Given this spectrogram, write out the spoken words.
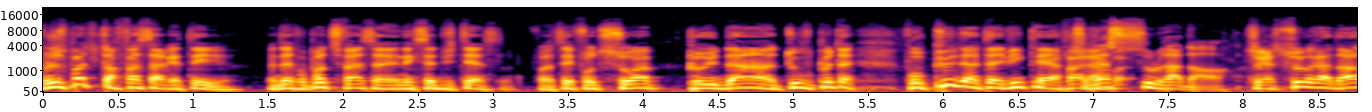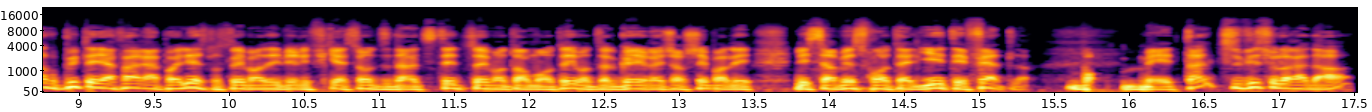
faut juste pas que tu te refasses arrêter. là. Maintenant, faut pas que tu fasses un excès de vitesse. Là. Faut, tu sais, faut que tu sois prudent en tout. Faut, faut plus dans ta vie que tu aies affaire Tu à la restes sous le radar. tu restes sous le radar, faut plus que tu affaire à la police, parce que là, ils vont avoir des vérifications d'identité, tout ça, ils vont te remonter, ils vont te dire, le gars est recherché par les, les services frontaliers, t'es fait, là. Bon. Mais tant que tu vis sous le radar,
